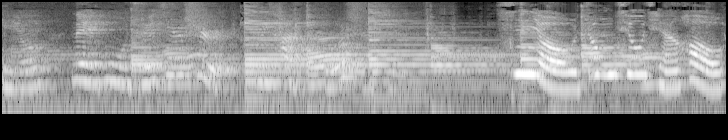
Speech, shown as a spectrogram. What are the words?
明。内部绝今事，窥探何时晴？辛酉中秋前后，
